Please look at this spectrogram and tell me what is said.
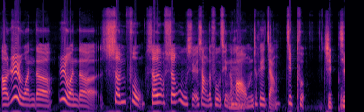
呃日文的日文的生父生生物学上的父亲的话，嗯我们就可以讲吉普。吉吉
